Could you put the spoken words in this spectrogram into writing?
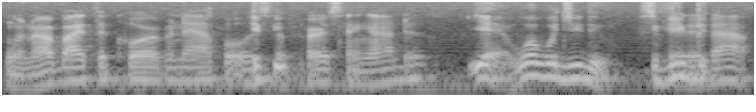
When I bite the core of an apple, it's you- the first thing I do. Yeah, what would you do? Spit you it out.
